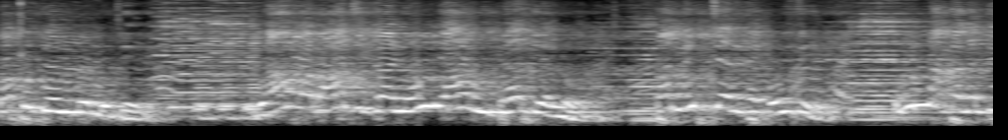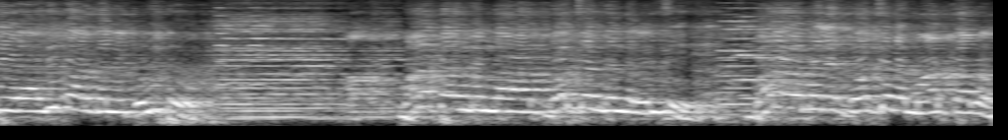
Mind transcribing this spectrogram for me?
ತಪ್ಪು ತಿಳಿದುಕೊಂಡಿದ್ದೀರಿ ಯಾವ ರಾಜಕಾರಣಿಯು ಯಾವ ವಿದ್ಯಾರ್ಥಿಯಲ್ಲೂ ತನ್ನ ಇಚ್ಛೆಯಂತೆ ಕುಳಿಸಿ ಉನ್ನತ ಗತಿಯ ಅಧಿಕಾರದಲ್ಲಿ ಕುಳಿತು ಬಡತನದಿಂದ ದೋಚನದಿಂದ ಇಳಿಸಿ ಬಡವರ ಮೇಲೆ ದೋಚನೆ ಮಾಡ್ತಾರೋ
